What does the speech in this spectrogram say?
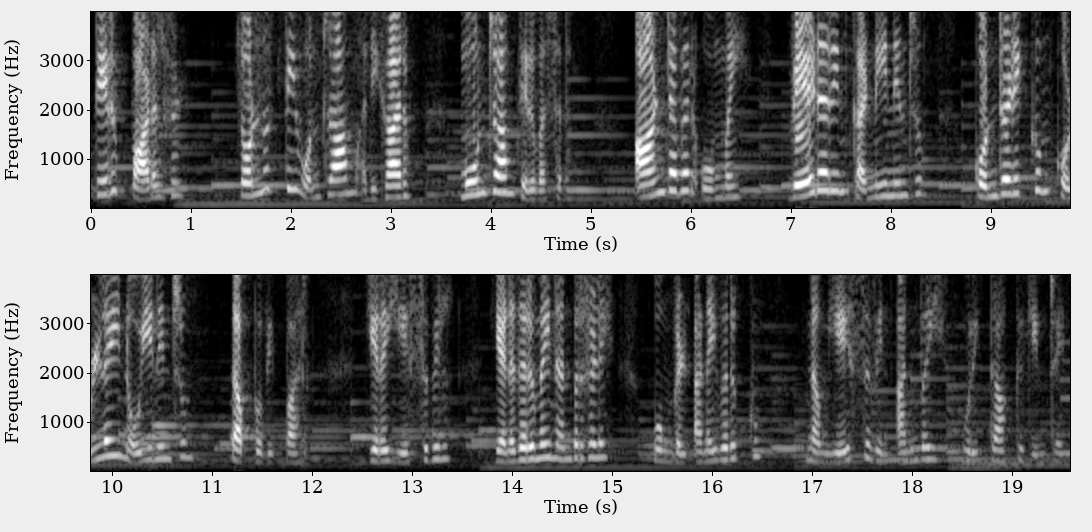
திருப்பாடல்கள் தொண்ணூத்தி ஒன்றாம் அதிகாரம் மூன்றாம் திருவசனம். ஆண்டவர் உம்மை வேடரின் கண்ணீனின்றும் கொன்றழிக்கும் கொள்ளை நோயினின்றும் தப்புவிப்பார். இறை இயேசுவில் எனதருமை நண்பர்களே உங்கள் அனைவருக்கும் நம் இயேசுவின் அன்பை உரித்தாக்குகின்றேன்.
